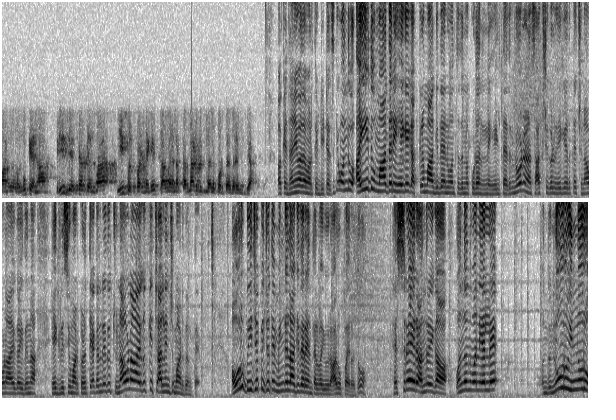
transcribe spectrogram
ಮಾಡುವುದರ ಮುಖೇನ ಇಡೀ ದೇಶಾದ್ಯಂತ ಈ ಪ್ರತಿಭಟನೆಗೆ ಚಾಲನೆಯನ್ನ ಕರ್ನಾಟಕದಿಂದಲೇ ಕೊಡ್ತಾ ಇದ್ದಾರೆ ವಿದ್ಯಾ. ಓಕೆ ಧನ್ಯವಾದ ಮಾರುತಿ ಡೀಟೇಲ್ಸ್ಗೆ ಒಂದು ಐದು ಮಾದರಿ ಹೇಗೆ ಹೇಗೆ ಅಕ್ರಮ ಆಗಿದೆ ಅನ್ನುವಂಥದ್ದನ್ನು ಕೂಡ ನಿನ್ನೆ ಹೇಳ್ತಾ ಇದ್ರು. ನೋಡೋಣ, ಸಾಕ್ಷಿಗಳು ಹೇಗಿರುತ್ತೆ, ಚುನಾವಣಾ ಆಯೋಗ ಇದನ್ನು ಹೇಗೆ ರಿಸೀವ್ ಮಾಡ್ಕೊಳ್ಳುತ್ತೆ? ಯಾಕಂದರೆ ಇದು ಚುನಾವಣಾ ಆಯೋಗಕ್ಕೆ ಚಾಲೆಂಜ್ ಮಾಡಿದಂತೆ. ಅವರು ಬಿ ಜೆ ಪಿ ಜೊತೆ ಮಿಂಗಲ್ ಆಗಿದ್ದಾರೆ ಅಂತಲ್ವ ಇವ್ರ? ಆರೋಪ ಇರೋದು. ಹೆಸರೇ ಇರೋ ಅಂದರೆ ಈಗ ಒಂದೊಂದು ಮನೆಯಲ್ಲೇ ಒಂದು ನೂರು, ಇನ್ನೂರು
